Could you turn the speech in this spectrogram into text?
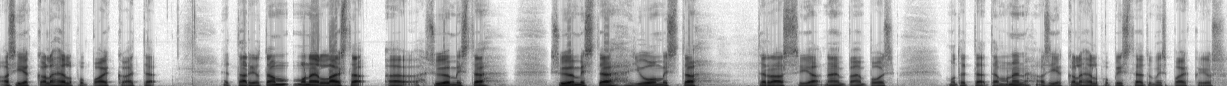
asiakkaalle helppo paikka, että, että tarjotaan monenlaista syömistä, syömistä, juomista, terassia, näin päin pois. Mutta että tämmöinen asiakkaalle helppo pistäytymispaikka, jos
